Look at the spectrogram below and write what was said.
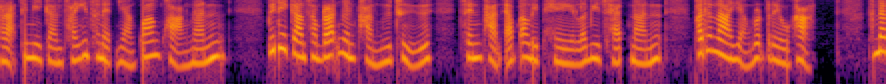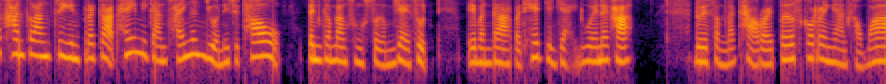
ขณะที่มีการใช้อินเทอร์เน็ตอย่างกว้างขวางนั้น วิธีการชำระเงินผ่านมือถือ เช่นผ่านแอป Alipay และ WeChat นั้น พัฒนาอย่างรวดเร็วค่ะ ธนาคารกลางจีนประกาศให้มีการใช้เงินหยวนดิจิทัล เป็นกำลังส่งเสริมใหญ่สุดในบรรดาประเทศใหญ่ ๆ ด้วยนะคะ โดยสำนักข่าวรอยเตอร์สก็รายงานค่ะว่า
